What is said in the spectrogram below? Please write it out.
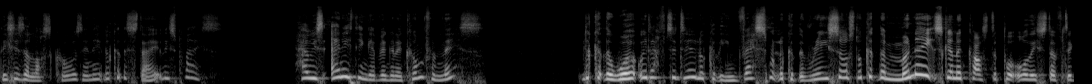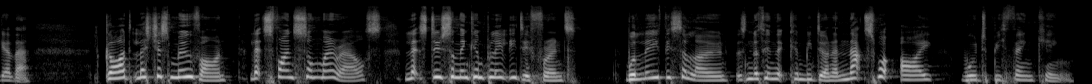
This is a lost cause, isn't it? Look at the state of this place. How is anything ever going to come from this? Look at the work we'd have to do. Look at the investment. Look at the resource. Look at the money it's going to cost to put all this stuff together. God, let's just move on. Let's find somewhere else. Let's do something completely different. We'll leave this alone. There's nothing that can be done. And that's what I would be thinking.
